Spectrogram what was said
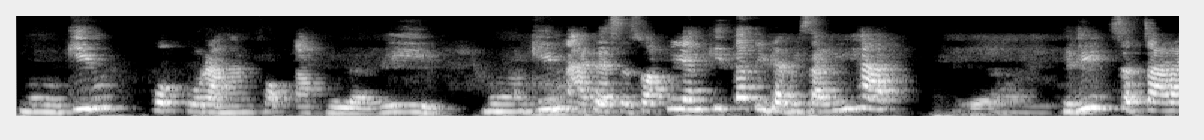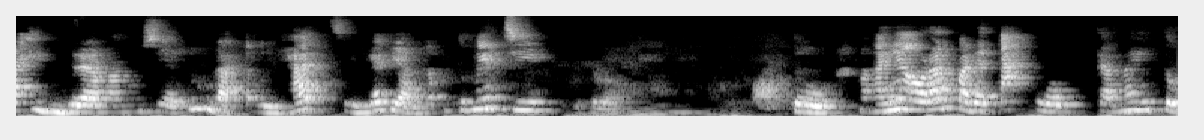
Mungkin kekurangan vocabulary, mungkin ada sesuatu yang kita tidak bisa lihat. Jadi secara indera manusia itu nggak terlihat sehingga dianggap itu magic gitu loh. Tuh, makanya orang pada takut karena itu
